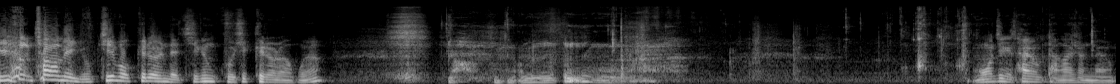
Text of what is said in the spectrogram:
신랑 처음에 65kg인데 지금 90kg라고요? 오직이 사육 당하셨나요?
